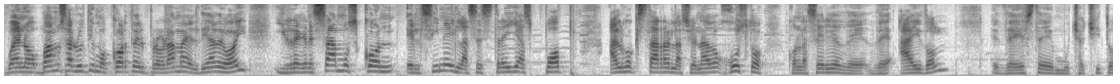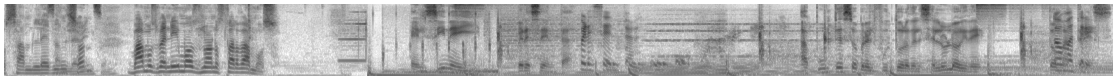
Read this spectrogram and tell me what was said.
Bueno, vamos al último corte del programa del día de hoy y regresamos con el cine y las estrellas pop, algo que está relacionado justo con la serie de, de Idol, eh, de este muchachito Sam Levinson. Levinson. Vamos, venimos, no nos tardamos. El Cine I presenta Presenta. Apuntes sobre el futuro del celuloide. Toma, Toma tres.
